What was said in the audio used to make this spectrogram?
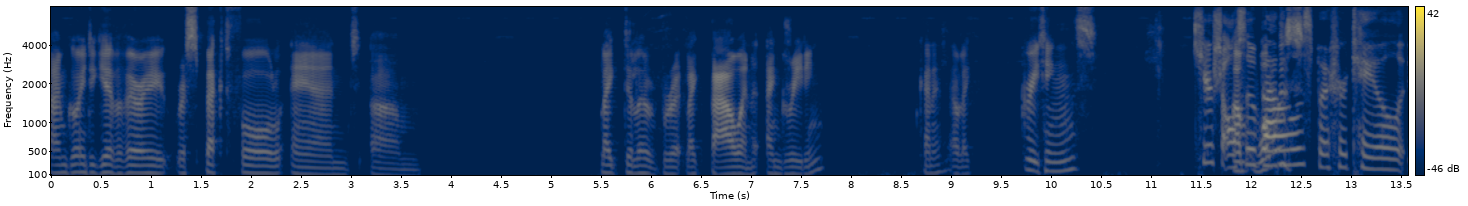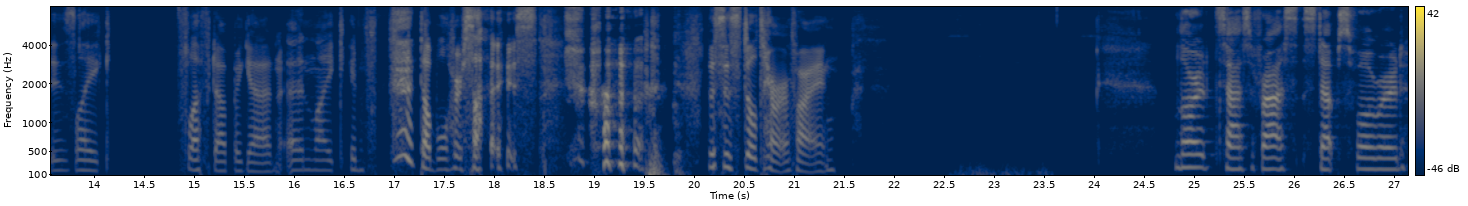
I'm going to give a very respectful and um, like deliberate, like bow and, and greeting, kind of like greetings. Kirsch also what bows, was- but her tail is like fluffed up again and like in double her size. this is still terrifying. Lord Sassafras steps forward.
